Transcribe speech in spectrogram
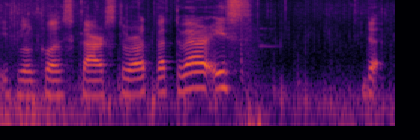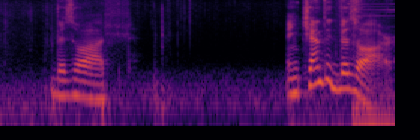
It will cause cars to rot, but where is the bezoar? Enchanted bezoar.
